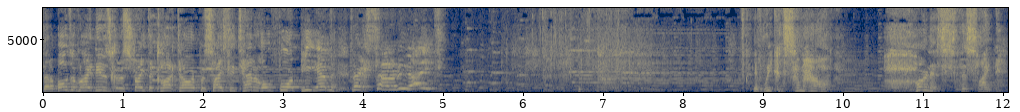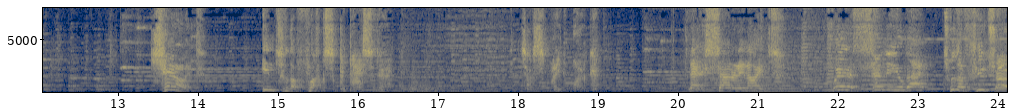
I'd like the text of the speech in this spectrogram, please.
that a bolt of lightning is going to strike the clock tower precisely 10.04 p.m. next Saturday night. If we could somehow harness this lightning, channel it into the flux capacitor, it just might work. Next Saturday night, we're sending you to the future.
